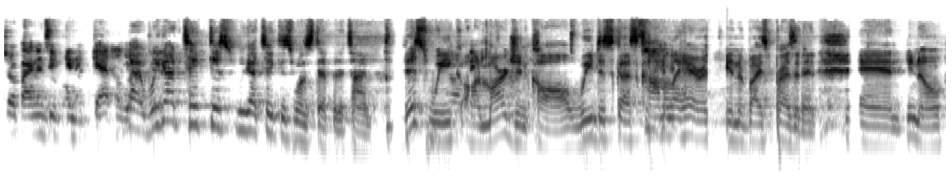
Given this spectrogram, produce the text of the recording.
Joe Biden's even going to get elected. Yeah, we got to take this. We got to take this one step at a time. This week oh, on Margin Call, we discussed Kamala Harris being the vice president, and you know,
